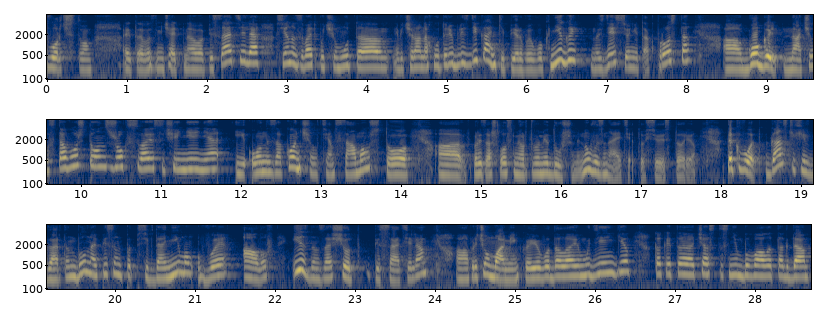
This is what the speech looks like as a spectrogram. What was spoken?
творчеством этого замечательного писателя. Все называют почему-то «Вечера на хуторе близ Диканьки» первой его книгой, но здесь все не так просто. А, Гоголь начал с того, что он сжег свое сочинение, и он и закончил тем самым, что а, произошло с мертвыми душами. Ну, вы знаете эту всю историю. Так вот, Ганский Хильгартен был написан под псевдонимом В. Алов, издан за счет писателя, а, причем маменька его дала ему деньги, как это часто с ним бывало тогда.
